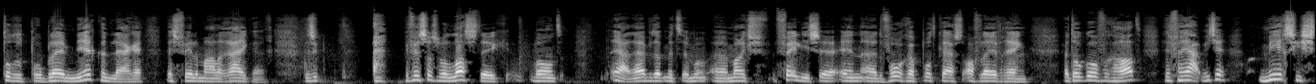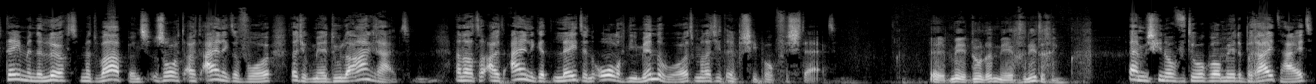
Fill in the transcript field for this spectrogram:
tot het probleem neer kunt leggen, is vele malen rijker. Dus ik, vind het soms wel lastig, want ja, we hebben dat met uh, Marnix Felius uh, in de vorige podcast aflevering het ook over gehad. Van ja, weet je, meer systeem in de lucht met wapens zorgt uiteindelijk ervoor dat je ook meer doelen aangrijpt. En dat er uiteindelijk het leed in oorlog niet minder wordt, maar dat je het in principe ook versterkt. Je hebt meer doelen, meer vernietiging. En misschien af en toe ook wel meer de bereidheid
